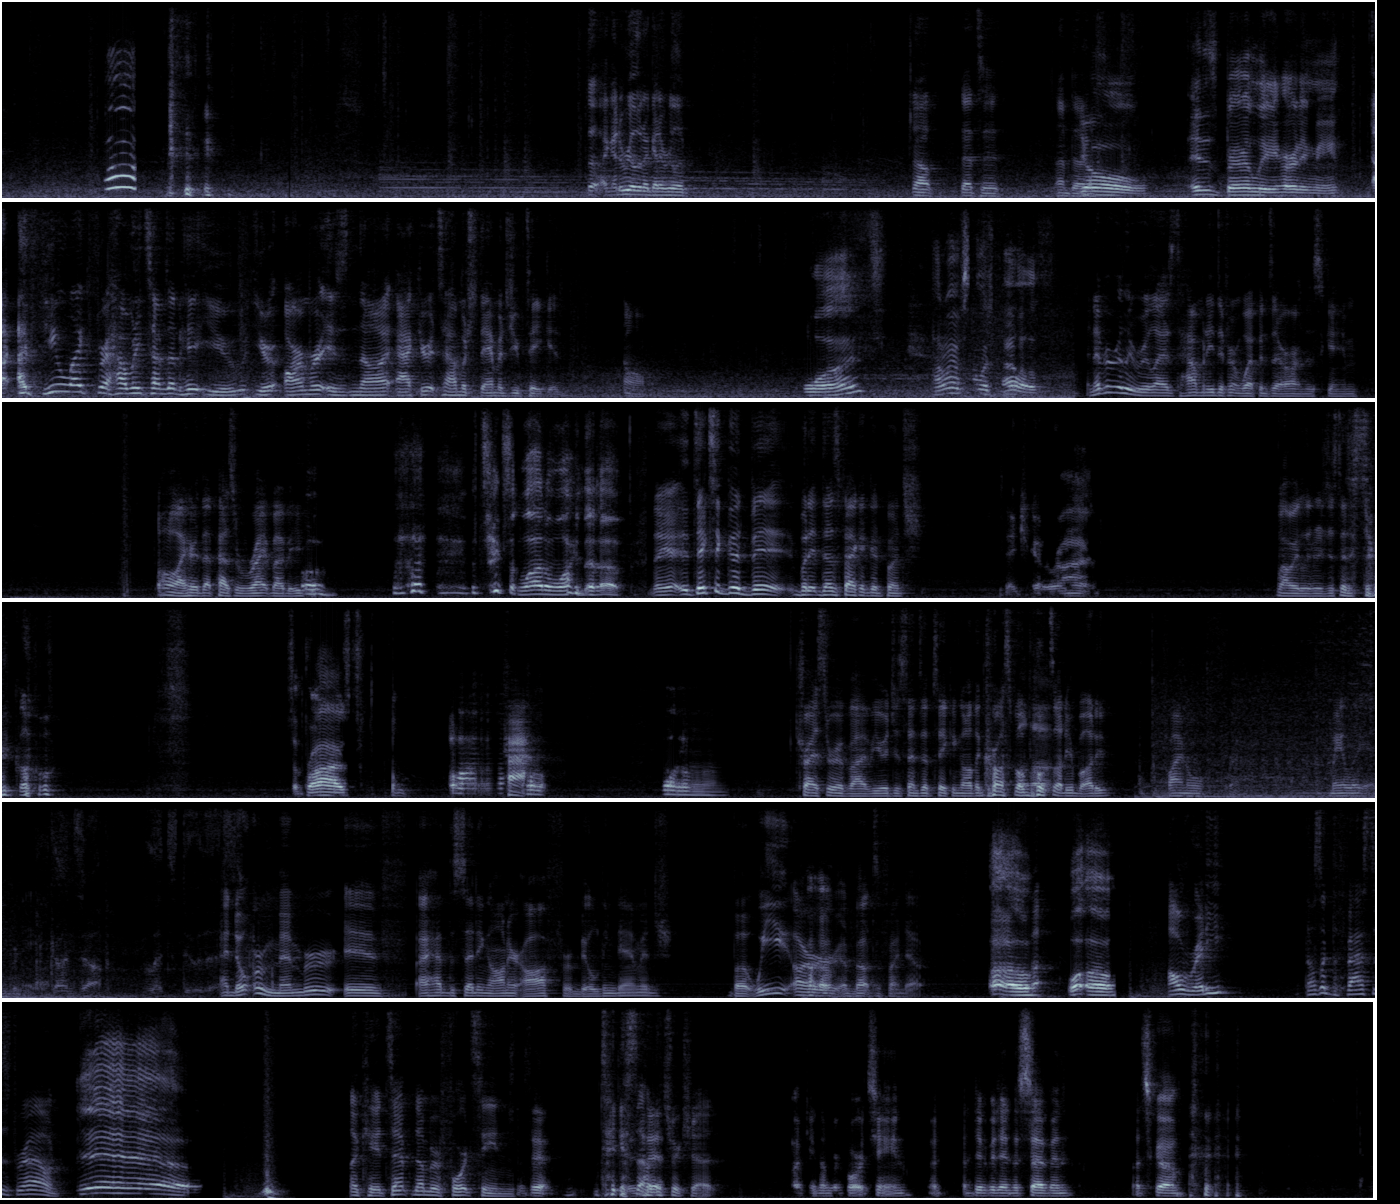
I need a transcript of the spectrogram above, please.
Ah, I gotta reel it. I gotta reel it. Oh, that's it. I'm done. Yo, it is barely hurting me. I, I feel like for how many times I've hit you, your armor is not accurate to how much damage you've taken. Oh. What? How do I have so much health? I never really realized how many different weapons there are in this game. Oh, I heard that pass right by me. Oh. it takes a while to wind that up. It takes a good bit, but it does pack a good punch. I think you got it right. Wow, we literally just did a circle. Surprise. ha! Tries to revive you, it just ends up taking all the crossbow bolts on your body. Final round. Melee and grenade. Guns up. Let's do this. I don't remember if I had the setting on or off for building damage, but we are Uh-oh. about to find out. Uh-oh. Uh. Uh-oh. Already? That was like the fastest round. Yeah. Okay, attempt number 14. That's it. Take us Is out with a trick shot. Okay, number 14. A, a dividend of seven. Let's go.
